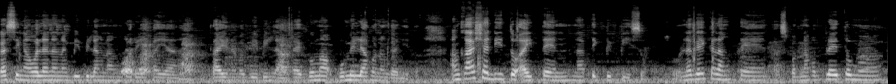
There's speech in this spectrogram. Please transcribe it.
Kasi nga wala na nagbibilang ng barya, kaya tayo na magbibilang. Kaya guma- bumili ako ng ganito. Ang kasya dito ay 10 na tigpipiso. So, lagay ka lang 10. Tapos pag nakompleto mo,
